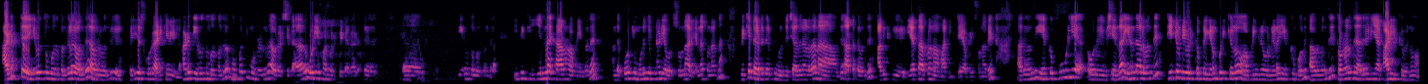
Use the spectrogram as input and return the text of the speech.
அடுத்த 29 பந்துல வந்து அவர் வந்து பெரிய ஸ்கோர் அடிக்கவே இல்லை. அடுத்த 29 பந்துல முப்பத்தி மூணு ரன் அவர் அடிச்சிருக்காரு. அதாவது ஓடிய ஃபார்மேட் போயிட்டார். அடுத்த இருபத்தொன்பது 29 பந்துல. இதுக்கு என்ன காரணம் அப்படின்றத அந்த போட்டி முடிஞ்ச பின்னாடி அவர் சொன்னார். என்ன சொன்னார்னா விக்கெட் எடுத்து எடுத்து விழுந்துச்சு. அதனால தான் நான் வந்து ஆட்டத்தை வந்து அதுக்கு ஏத்தாப்புல நான் மாற்றிக்கிட்டேன் அப்படின்னு சொன்னார். அது வந்து ஏற்கக்கூடிய ஒரு விஷயம் தான் இருந்தாலும் வந்து டி ட்வெண்ட்டி வேர்ல்ட் கப்பில் இடம் பிடிக்கணும் அப்படிங்கிற ஒரு நிலை இருக்கும்போது அவர் வந்து தொடர்ந்து அதிரடியாக ஆடி இருக்க வேணும்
